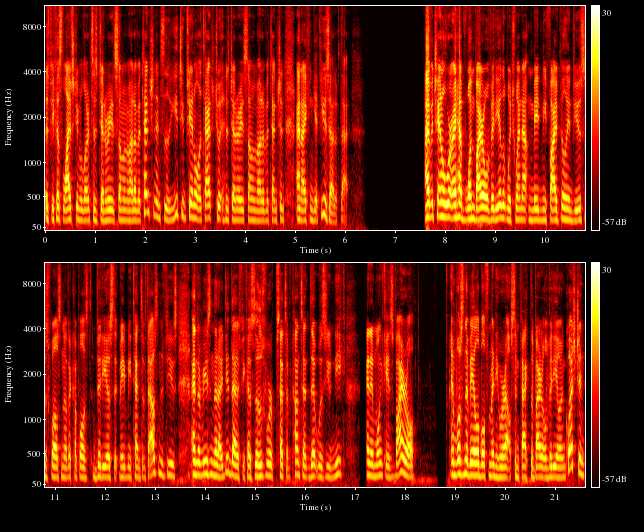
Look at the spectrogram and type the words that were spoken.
is because live stream alerts has generated some amount of attention, and so the YouTube channel attached to it has generated some amount of attention, and I can get views out of that. I have a channel where I have one viral video that which went out and made me 5 million views, as well as another couple of videos that made me tens of thousands of views. And the reason that I did that is because those were sets of content that was unique, and in one case viral, and wasn't available from anywhere else. In fact, the viral video in question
